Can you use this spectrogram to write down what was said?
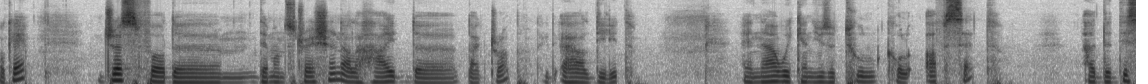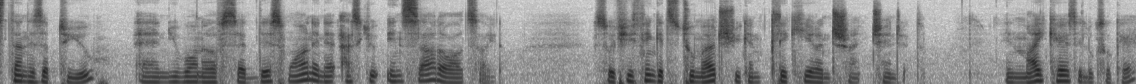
Okay just for the um, demonstration I'll hide the backdrop I'll delete. And now we can use a tool called offset. Uh, the distance is up to you and you want to offset this one and it asks you inside or outside. So if you think it's too much you can click here and ch change it. In my case it looks okay.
